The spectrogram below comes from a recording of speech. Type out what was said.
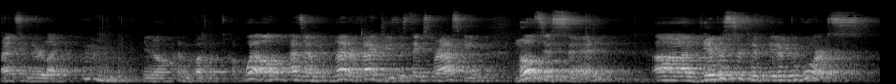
Right? So they're like, you know, kind of button. Well, as a matter of fact, Jesus, thanks for asking. Moses said, uh, give a certificate of divorce.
